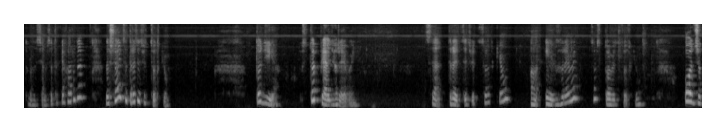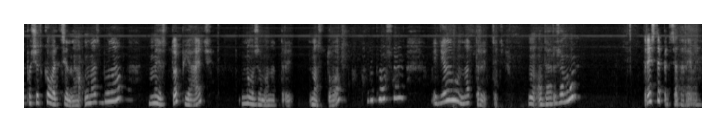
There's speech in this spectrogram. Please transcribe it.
то на 70 таке гарне, лишається 30%. Тоді 105 гривень це 30%, а х гривень це 100%. Отже, початкова ціна у нас була. Ми 105 множимо на 3, на 100, перепрошую, і ділимо на 30. Ми одержимо 350 гривень.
